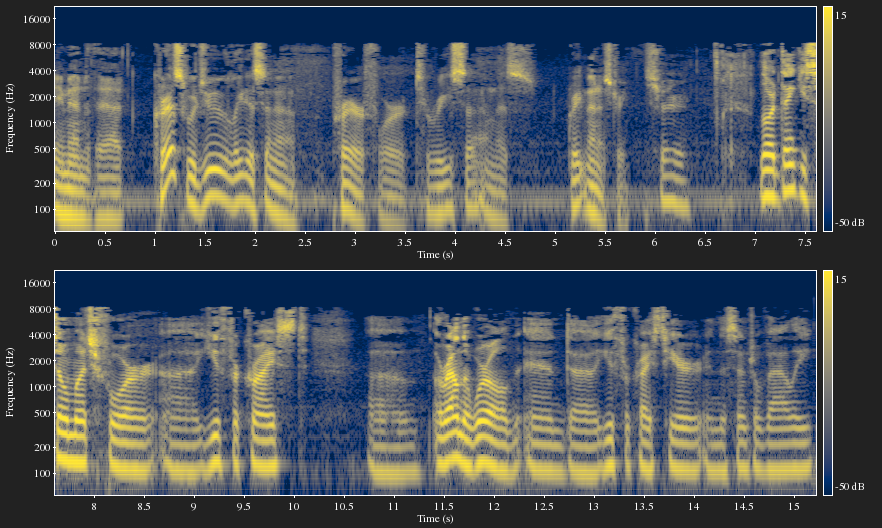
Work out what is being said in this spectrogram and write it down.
Amen to that. Chris, would you lead us in a prayer for Teresa and this great ministry? Sure. Lord, thank you so much for uh, Youth for Christ um, around the world and uh, Youth for Christ here in the Central Valley.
